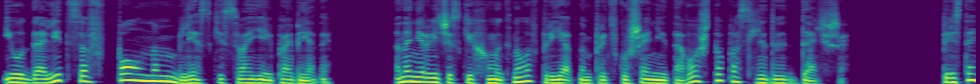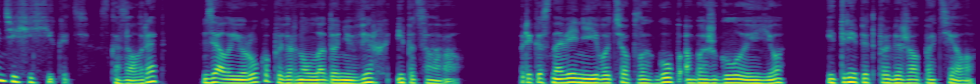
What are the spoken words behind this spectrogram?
и удалится в полном блеске своей победы. Она нервически хмыкнула в приятном предвкушении того, что последует дальше. «Перестаньте хихикать», — сказал Ред, взял ее руку, повернул ладонью вверх и поцеловал. Прикосновение его теплых губ обожгло ее, и трепет пробежал по телу.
